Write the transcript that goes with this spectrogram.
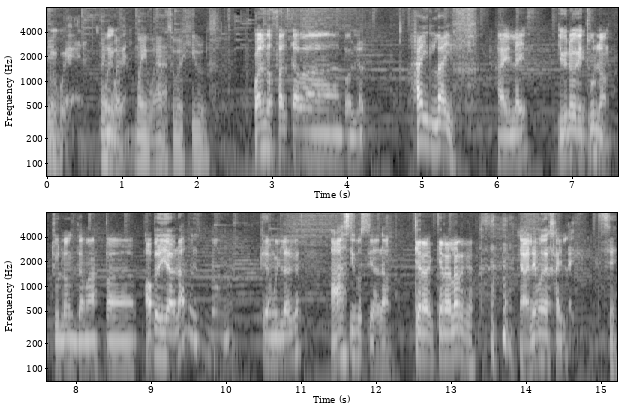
Muy buena, muy, buena. Muy buena, Superheroes. ¿Cuál nos falta para hablar? High Life. High Life. Yo creo que Too Long. Too Long da más para. Ah, pero ya hablamos de Too Long, ¿no? Queda muy larga. Ah, sí, pues sí, hablamos. Que era, que era larga. Ya hablemos de High Life. Sí,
